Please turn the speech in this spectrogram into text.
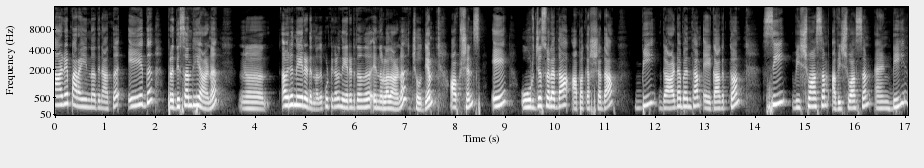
താഴെ പറയുന്നതിനകത്ത് ഏത് പ്രതിസന്ധിയാണ് അവർ നേരിടുന്നത്? കുട്ടികൾ നേരിടുന്നത് എന്നുള്ളതാണ് ചോദ്യം. ഓപ്ഷൻസ് എ ഊർജസ്വലത അപകർഷത ബി ഗാഠബന്ധം ഏകാഗത്വം സി വിശ്വാസം അവിശ്വാസം ആൻഡ് ഡി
